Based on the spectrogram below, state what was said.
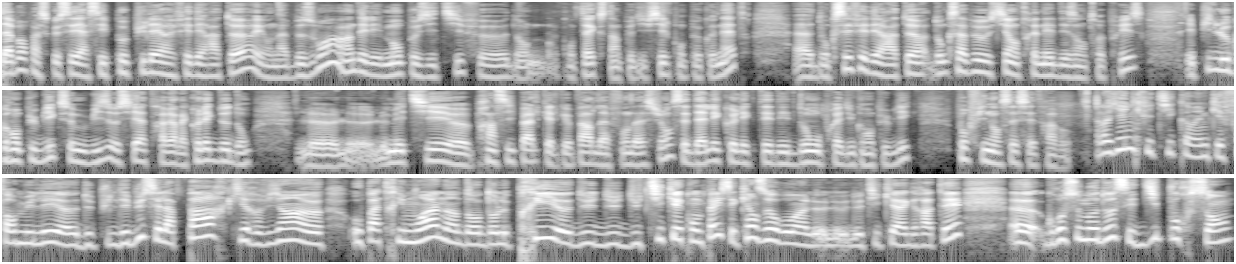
D'abord parce que c'est assez populaire et fédérateur et on a besoin hein, d'éléments positifs euh, dans le contexte un peu difficile qu'on peut connaître. Euh, donc c'est fédérateur, donc ça peut aussi entraîner des entreprises. Et puis le grand public se mobilise aussi à travers la collecte de dons. Le, le, le métier euh, principal quelque part de la fondation, c'est d'aller collecter des dons auprès du grand public pour financer ces travaux. Alors il y a une critique quand même qui est formulée depuis le début, c'est la part qui revient au patrimoine hein, dans, dans le prix du, du, du ticket qu'on paye, c'est 15 euros hein, le, le, le ticket à gratter. Euh, grosso modo, c'est 10%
